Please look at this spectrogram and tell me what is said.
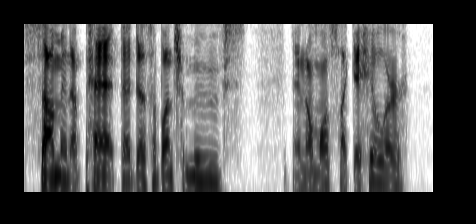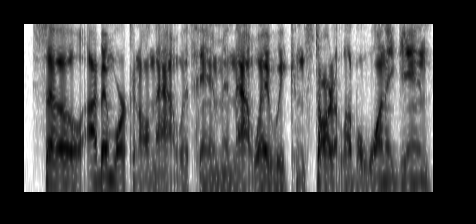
summon a pet that does a bunch of moves and almost like a healer. So I've been working on that with him, and that way we can start at level one again.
